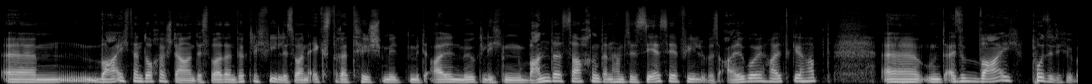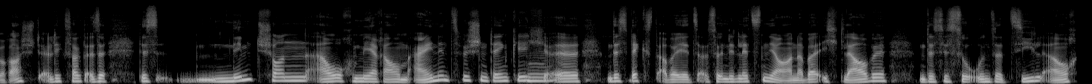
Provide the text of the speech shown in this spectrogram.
ähm, war ich dann doch erstaunt. Es war dann wirklich viel. Es war ein extra Tisch mit, mit allen möglichen Wandersachen. Dann haben sie sehr, sehr viel übers Allgäu halt gehabt. Äh, und also war ich positiv überrascht, ehrlich gesagt. Also das nimmt schon auch mehr Raum ein inzwischen, denke ich. Mhm. Äh, und das wächst aber jetzt also in den letzten Jahren. Aber ich glaube, und das ist so unser Ziel auch,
